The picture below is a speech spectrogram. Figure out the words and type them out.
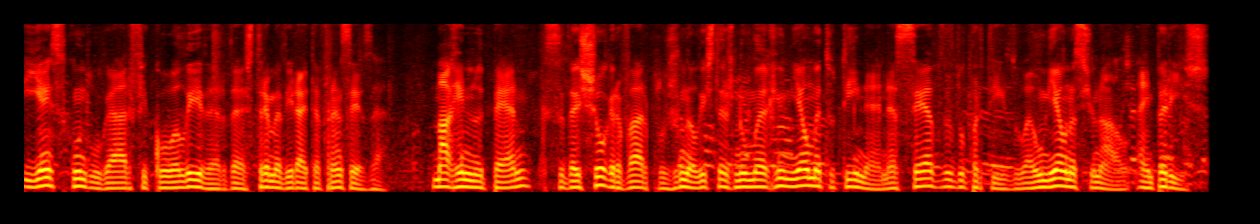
e, em segundo lugar, ficou a líder da extrema-direita francesa. Marine Le Pen, que se deixou gravar pelos jornalistas numa reunião matutina na sede do partido, a União Nacional, em Paris.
